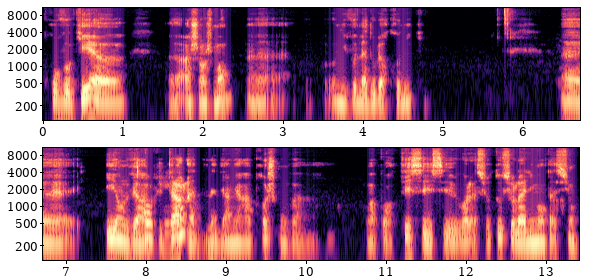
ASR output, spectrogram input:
provoquer un changement au niveau de la douleur chronique. et on le verra plus tard. La, la dernière approche qu'on va qu'on va porter, c'est voilà surtout sur l'alimentation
